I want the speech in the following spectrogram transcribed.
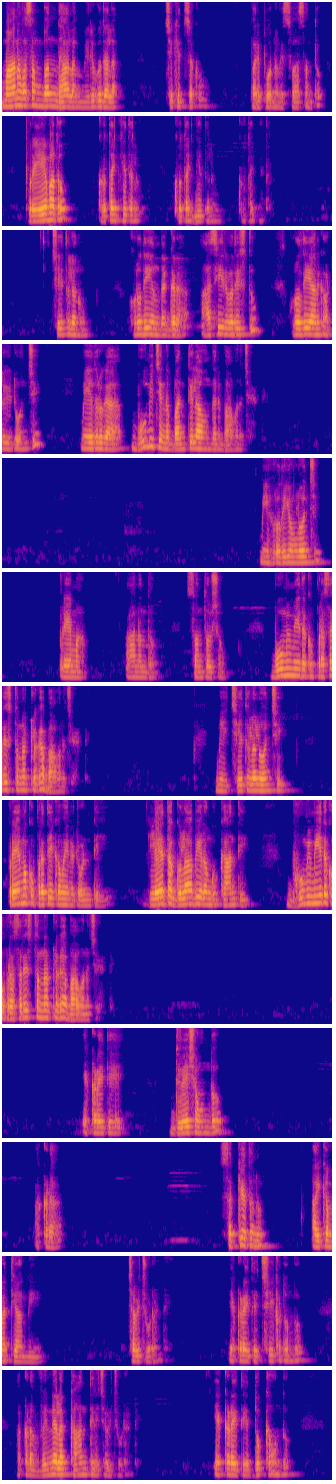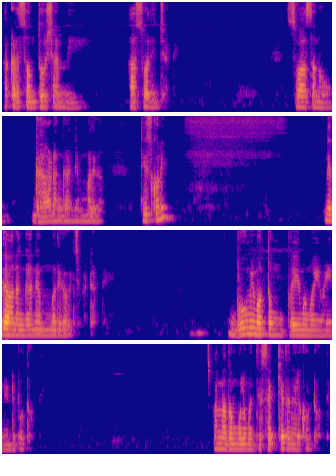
మానవ సంబంధాల మెరుగుదల చికిత్సకు పరిపూర్ణ విశ్వాసంతో ప్రేమతో కృతజ్ఞతలు కృతజ్ఞతలు కృతజ్ఞతలు. చేతులను హృదయం దగ్గర ఆశీర్వదిస్తూ హృదయానికి అటు ఇటు ఉంచి మీ ఎదురుగా భూమి చిన్న బంతిలా ఉందని భావన చేయండి. మీ హృదయంలోంచి ప్రేమ ఆనందం సంతోషం భూమి మీదకు ప్రసరిస్తున్నట్లుగా భావన చేయండి. మీ చేతులలోంచి ప్రేమకు ప్రతీకమైనటువంటి లేత గులాబీ రంగు కాంతి భూమి మీదకు ప్రసరిస్తున్నట్లుగా భావన చేయండి. ఎక్కడైతే ద్వేషం ఉందో అక్కడ సఖ్యతను ఐకమత్యాన్ని చవి చూడండి. ఎక్కడైతే చీకటి ఉందో అక్కడ వెన్నెల కాంతిని చవి చూడండి. ఎక్కడైతే దుఃఖం ఉందో అక్కడ సంతోషాన్ని ఆస్వాదించండి. శ్వాసను గాఢంగా నెమ్మదిగా తీసుకొని నిదానంగా నెమ్మదిగా విడిచిపెట్టండి. భూమి మొత్తం ప్రేమమయమై నిండిపోతుంది. అన్నదమ్ముల మధ్య సఖ్యత నెలకొంటుంది.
